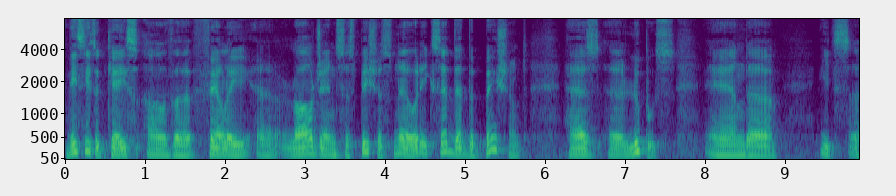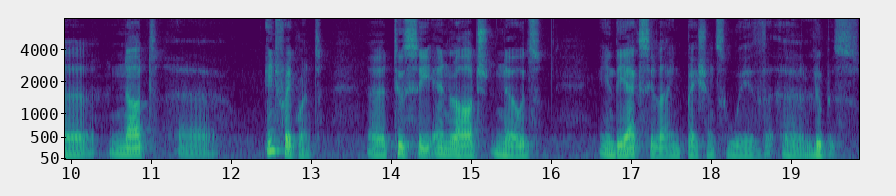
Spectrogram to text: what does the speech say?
This is a case of a fairly uh, large and suspicious node, except that the patient has lupus, and uh, it's uh, not uh, infrequent to see enlarged nodes in the axilla in patients with lupus.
